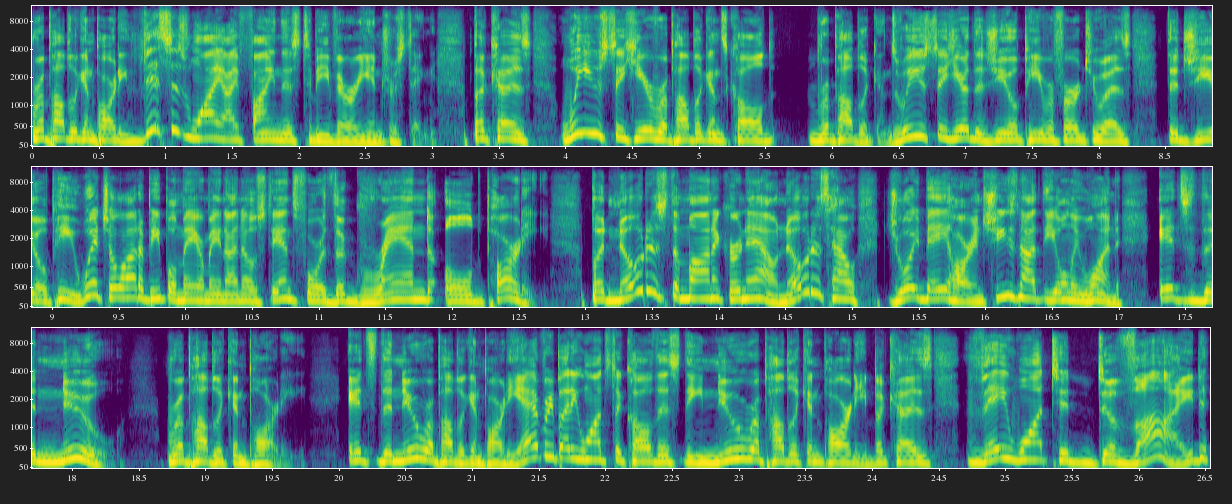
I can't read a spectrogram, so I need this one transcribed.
Republican Party. This is why I find this to be very interesting, because we used to hear Republicans called Republicans. We used to hear the GOP referred to as the GOP, which a lot of people may or may not know stands for the Grand Old Party. But notice the moniker now. Notice how Joy Behar, and she's not the only one, it's the new Republican Party. It's the new Republican Party. Everybody wants to call this the new Republican Party because they want to divide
